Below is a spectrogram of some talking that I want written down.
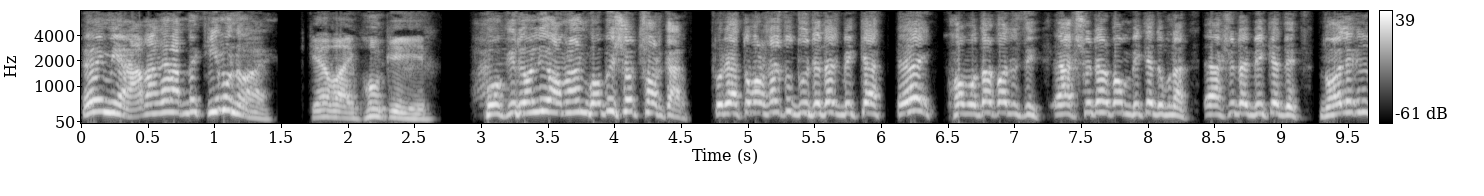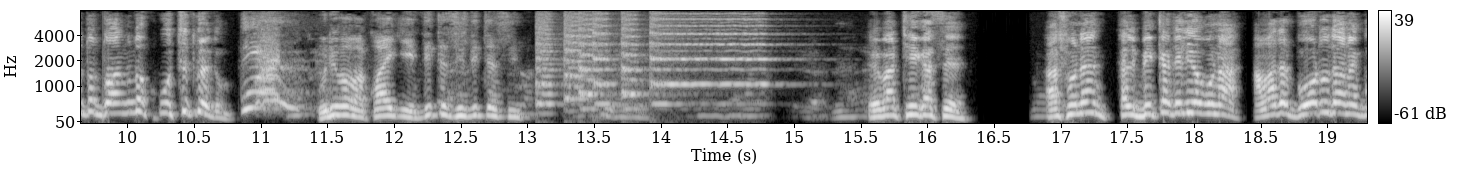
এই মিয়া আমাকে আপনি কি মনে হয়? কে ভাই ফকির? ফকির হলি আমরা ভবিষ্যৎ সরকার। তোর এত তুই দুইটা দেশ ভিক্ষা এই ক্ষমতা একশো টাকার কম ভিক্ষা দেবো না একশো টাকা ভিক্ষা দে। নইলে কিন্তু তোর কিন্তু উচিত করে দেবো। বাবা কয় কি? দিতেছি দিতেছি। এবার ঠিক আছে। আর শোনেন খালি ভিক্ষা দিলি হব না। আমাদের ভোটও জানাব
